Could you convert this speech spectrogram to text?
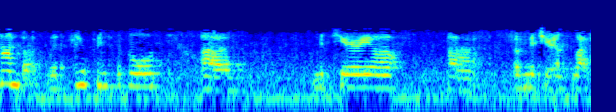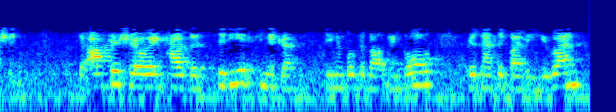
Handbook with a few principles of material uh, of material selection. So after showing how the city can address Sustainable Development Goals presented by the UN,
